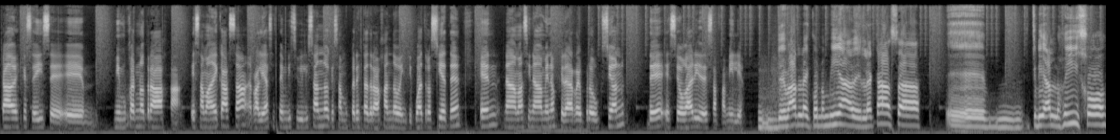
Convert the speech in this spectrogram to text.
Cada vez que se dice... Eh, mi mujer no trabaja, es ama de casa, en realidad se está invisibilizando que esa mujer está trabajando 24/7 en nada más y nada menos que la reproducción de ese hogar y de esa familia. Llevar la economía de la casa, eh, criar los hijos,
